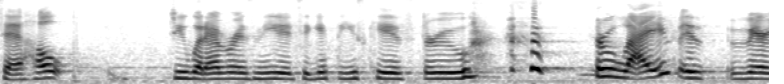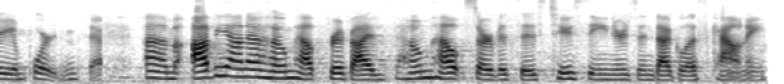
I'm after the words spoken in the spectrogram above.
to help do whatever is needed to get these kids through through life is very important. So. Um, Aveanna Home Health provides home health services to seniors in Douglas County.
